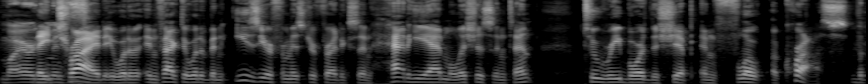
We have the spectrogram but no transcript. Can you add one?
My They argument is- tried. It would have in fact it would have been easier for Mr. Fredricksen had he had malicious intent to reboard the ship and float across. The,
